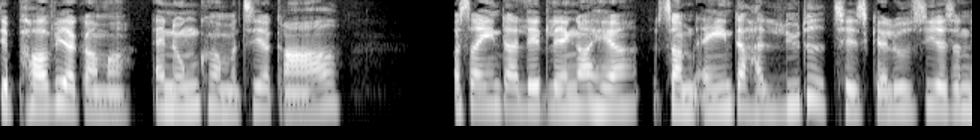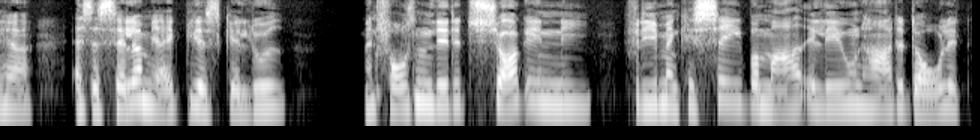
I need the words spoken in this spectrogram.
Det påvirker mig, at nogen kommer til at græde. Og så en, der er lidt længere her, som er en, der har lyttet til skæld ud, siger sådan her, altså selvom jeg ikke bliver skældt ud, man får sådan lidt et chok indeni, fordi man kan se, hvor meget eleven har det dårligt.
